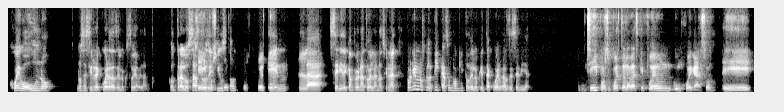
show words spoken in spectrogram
juego 1, no sé si recuerdas de lo que estoy hablando, contra los Astros de Houston en la serie de campeonato de la Nacional. ¿Por qué no nos platicas un poquito de lo que te acuerdas de ese día? Sí, por supuesto, la verdad es que fue un, juegazo. Eh,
